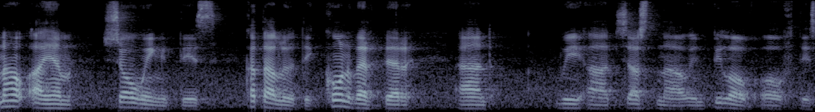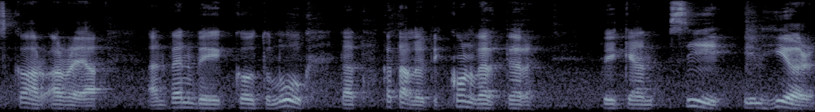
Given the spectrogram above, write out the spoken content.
now I am showing this catalytic converter and we are just now in below of this car area. And when we go to look that catalytic converter we can see in here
